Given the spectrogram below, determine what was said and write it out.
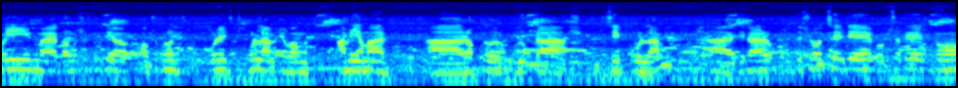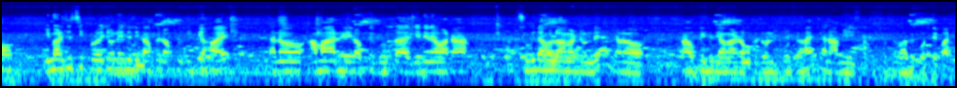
ওই কর্মসূচিতে অংশগ্রহণ করে, করলাম এবং আমি আমার রক্ত গ্রুপটা চেক করলাম। এটার উদ্দেশ্য হচ্ছে যে ভবিষ্যতে কোনো ইমার্জেন্সি প্রয়োজনে যদি কাউকে রক্ত দিতে হয় যেন আমার এই রক্তের গ্রুপটা জেনে নেওয়াটা সুবিধা হলো আমার জন্য যেন কাউকে যদি আমার রক্ত ডোনেট করতে হয় যেন আমি স্বতঃস্ফূর্তভাবে করতে পারি।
